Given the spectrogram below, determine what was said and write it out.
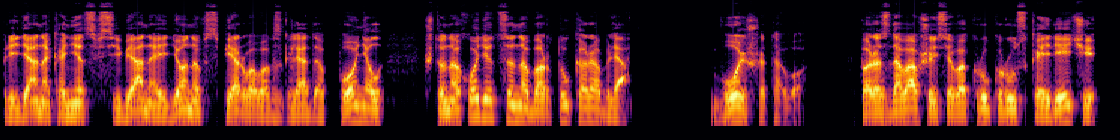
Придя, наконец, в себя, Найденов с первого взгляда понял, что находится на борту корабля. Больше того, по раздававшейся вокруг русской речи,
